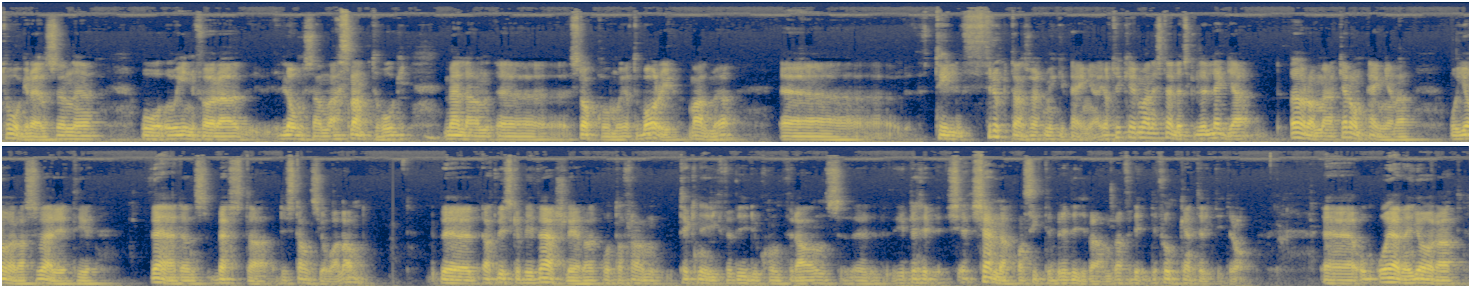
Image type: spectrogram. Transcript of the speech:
tågrälsen eh, och, och införa långsamma snabbtåg mellan eh, Stockholm och Göteborg, Malmö. Eh, till fruktansvärt mycket pengar. Jag tycker man istället skulle lägga, öronmärka de pengarna och göra Sverige till världens bästa distansjobbarland. Eh, att vi ska bli världsledare på att ta fram teknik för videokonferens. Eh, I princip känna att man sitter bredvid varandra för det, det funkar inte riktigt idag. Eh, och, och, även göra att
